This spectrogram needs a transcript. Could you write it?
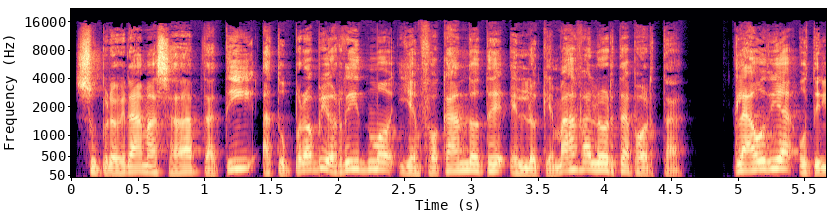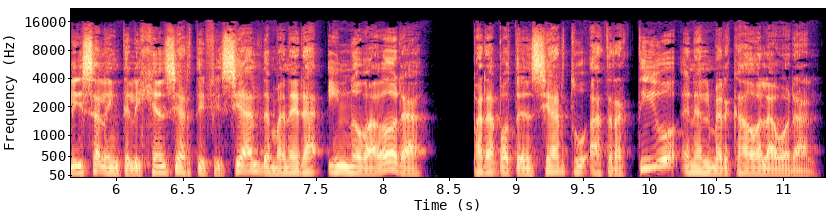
Su programa se adapta a ti, a tu propio ritmo y enfocándote en lo que más valor te aporta. Claudia utiliza la inteligencia artificial de manera innovadora para potenciar tu atractivo en el mercado laboral.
